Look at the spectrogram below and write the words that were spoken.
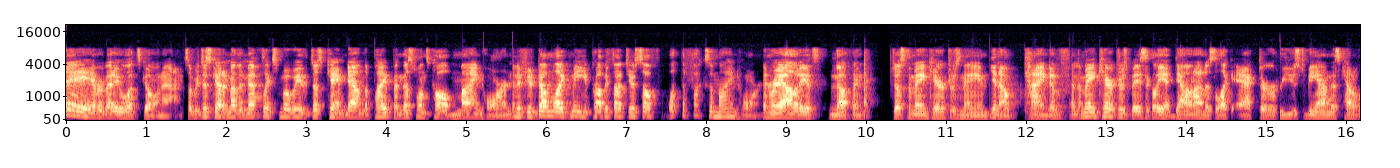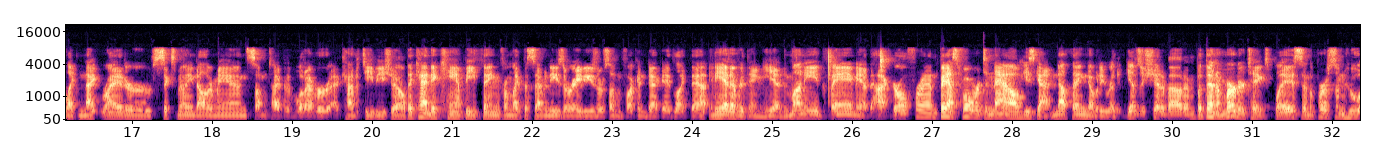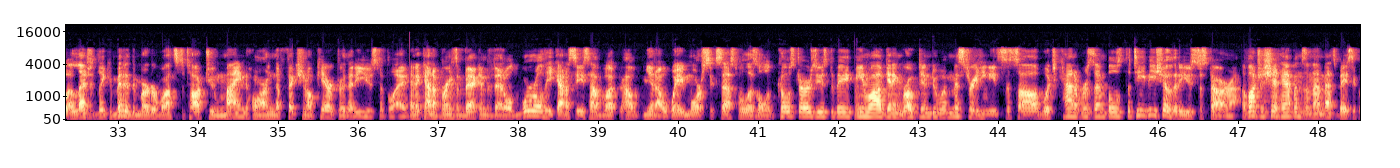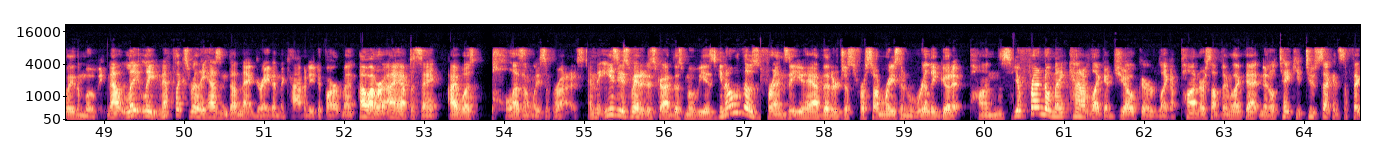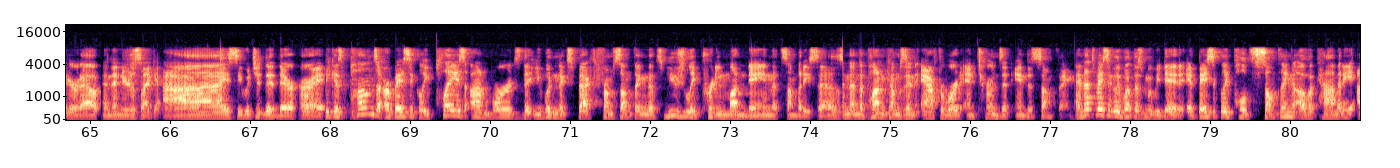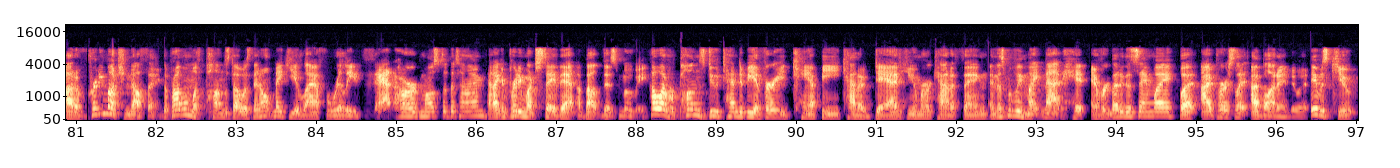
Hey everybody, what's going on? So we just got another Netflix movie that just came down the pipe, and this one's called Mindhorn. And if you're dumb like me, you probably thought to yourself, what the fuck's a Mindhorn? In reality, it's nothing. Just the main character's name, you know, kind of. And the main character is basically a down on his luck actor who used to be on this kind of like Knight Rider, Six Million Dollar Man, some type of whatever uh, kind of TV show. That kind of campy thing from like the 70s or 80s or some fucking decade like that. And he had everything. He had the money, the fame, he had the hot girlfriend. Fast forward to now, he's got nothing. Nobody really gives a shit about him. But then a murder takes place, and the person who allegedly committed the murder wants to talk to Mindhorn, the fictional character that he used to play. And it kind of brings him back into that old world. He kind of sees how, how, you know, way more more successful as old co-stars used to be. Meanwhile, getting roped into a mystery he needs to solve, which kind of resembles the TV show that he used to star on. A bunch of shit happens, and then that's basically the movie. Now, lately, Netflix really hasn't done that great in the comedy department. However, I have to say, I was pleasantly surprised. And the easiest way to describe this movie is, you know those friends that you have that are just for some reason really good at puns? Your friend will make kind of like a joke or like a pun or something like that, and it'll take you two seconds to figure it out, and then you're just like, I see what you did there. All right. Because puns are basically plays on words that you wouldn't expect from something that's usually pretty mundane that somebody says, and then the pun comes in afterward and turns it into something. And that's basically what this movie did. It basically pulled something of a comedy out of pretty much nothing. The problem with puns, though, is they don't make you laugh really that hard most of the time, and I can pretty much say that about this movie. However, puns do tend to be a very campy, kind of dad humor kind of thing, and this movie might not hit everybody the same way, but I personally, I bought into it. It was cute.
